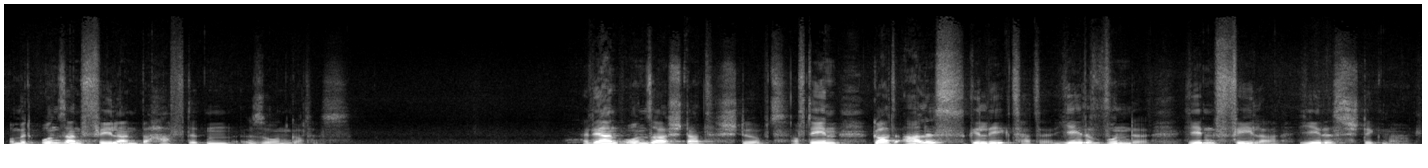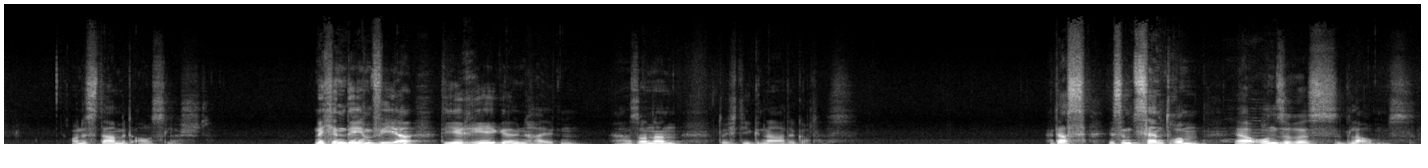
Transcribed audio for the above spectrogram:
und mit unseren Fehlern behafteten Sohn Gottes. Der an unserer Stadt stirbt, auf den Gott alles gelegt hatte, jede Wunde, jeden Fehler, jedes Stigma und es damit auslöscht. Nicht indem wir die Regeln halten, sondern durch die Gnade Gottes. Das ist im Zentrum ja, unseres Glaubens.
